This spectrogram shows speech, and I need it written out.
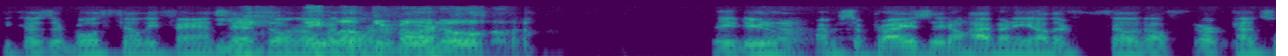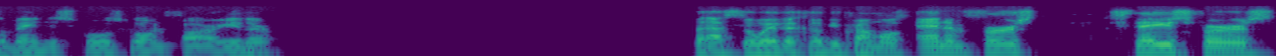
because they're both Philly fans. They, Villanova they love their far. Villanova. They do. Yeah. I'm surprised they don't have any other Philadelphia or Pennsylvania schools going far either. But that's the way the cookie crumbles. And in first, stays first,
